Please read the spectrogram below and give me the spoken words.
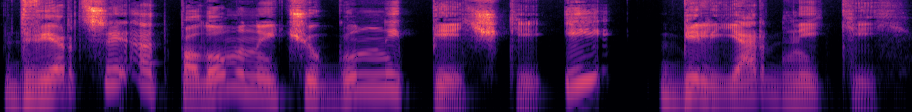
дверцы от поломанной чугунной печки и бильярдный кий.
